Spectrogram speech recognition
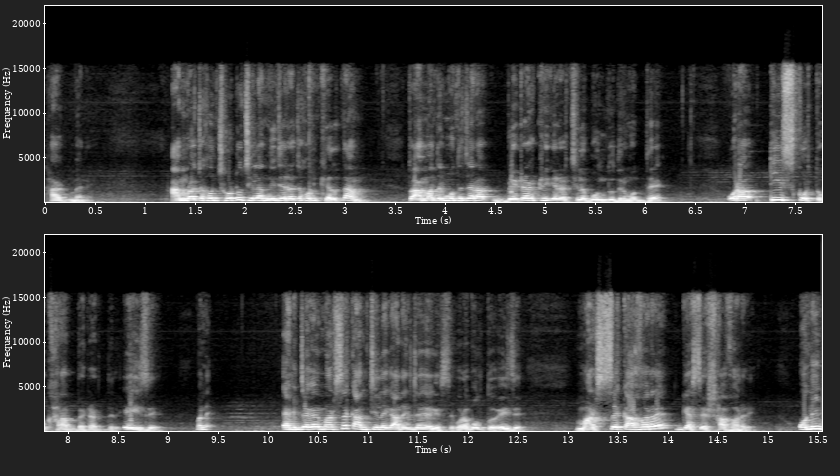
থার্ড ম্যানে আমরা যখন ছোট ছিলাম, নিজেরা যখন খেলতাম, তো আমাদের মধ্যে যারা বেটার ক্রিকেটার ছিল বন্ধুদের মধ্যে, ওরা টিস করতো খারাপ ব্যাটারদের এই যে মানে এক জায়গায় মারছে, কাঞ্চি লেগে আরেক জায়গায় গেছে। ওরা বলতো, এই যে, মারছে কাভারে গেছে সাভারে। অনেক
